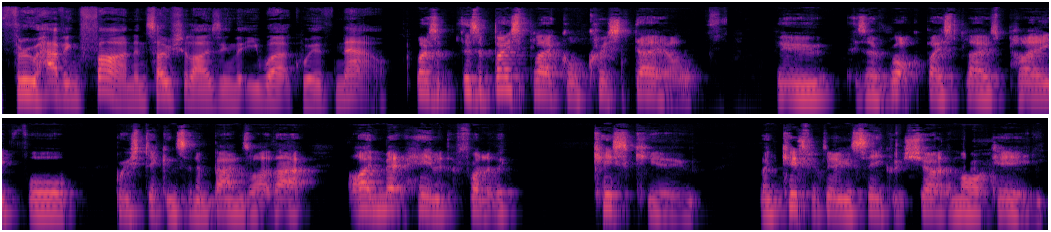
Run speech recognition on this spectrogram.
through having fun and socializing that you work with now. Well, there's a, there's a bass player called Chris Dale, who is a rock bass player who's played for Bruce Dickinson and bands like that. I met him at the front of the Kiss queue when Kiss were doing a secret show at the Marquee,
